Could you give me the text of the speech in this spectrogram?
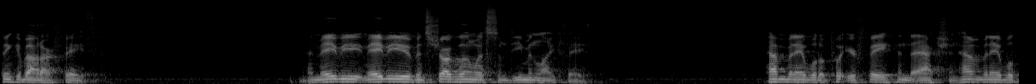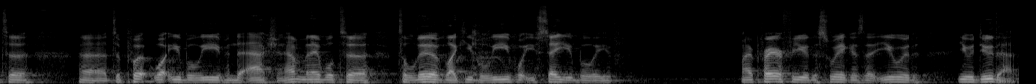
Think about our faith. And maybe, maybe you've been struggling with some demon like faith. Haven't been able to put your faith into action. Haven't been able to uh, to put what you believe into action, haven't been able to, to live like you believe what you say you believe. My prayer for you this week is that you would, you would do that.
